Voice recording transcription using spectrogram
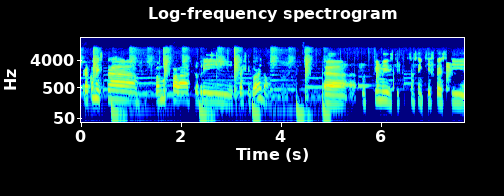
para começar, vamos falar sobre Flash Gordon. Ah, os filmes de ficção científica que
